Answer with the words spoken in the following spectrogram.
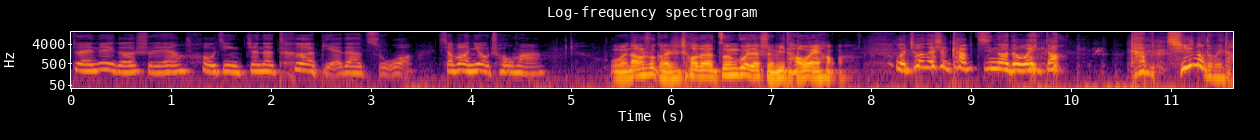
对，那个水烟后劲真的特别的足。小宝，你有抽吗？我们当初可是抽的尊贵的水蜜桃味，好吗？我抽的是卡布奇诺的味道。卡布奇诺的味道。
